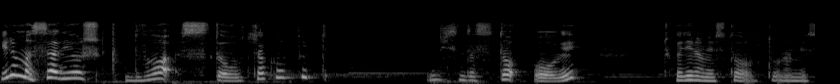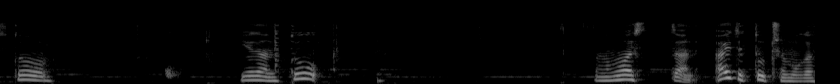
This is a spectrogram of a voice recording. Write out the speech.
Idemo sad još dva stolca kupiti. Mislim da sto ovi. Čekaj, gdje nam je stol? Tu nam je stol. Jedan tu. Na moj stan. Ajde tu ćemo ga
